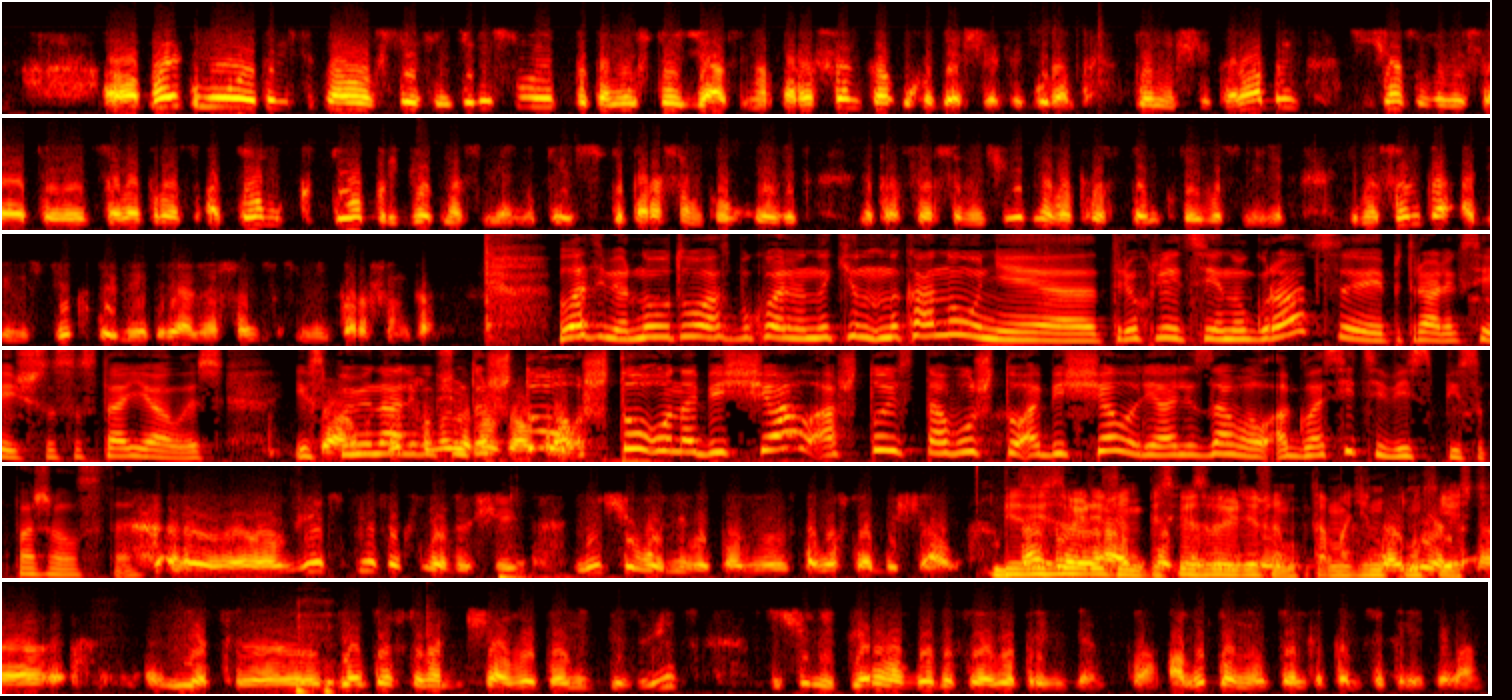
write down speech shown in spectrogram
А, поэтому это действительно всех интересует, потому что ясно, Порошенко, уходящая фигура, тонущий корабль, сейчас уже решается вопрос о том, кто придет на смену. То есть, что Порошенко уходит, это совершенно очевидно, вопрос в том, кто его сменит. Тимошенко один из тех, кто имеет реальный шанс сменить Порошенко. Владимир, ну вот у вас буквально накануне трехлетия инаугурации Петра Алексеевича состоялось, и вспоминали, да, в общем-то, что, что он обещал, а что из того, что обещал, реализовал. Огласите весь список, пожалуйста. весь список следующий. Ничего не выполнил из того, что обещал. Безвизовый режим, безвизовый режим, там один пункт есть. Нет, дело в том, что он обещал выполнить безвиз в течение первого года своего президентства, а выполнил только к концу третьего.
